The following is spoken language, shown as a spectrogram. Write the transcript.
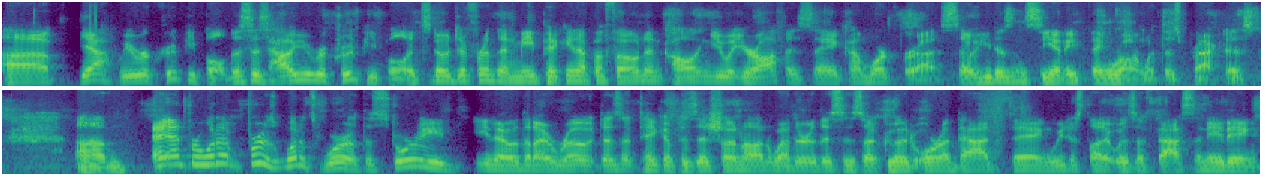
uh, yeah, we recruit people. This is how you recruit people. It's no different than me picking up a phone and calling you at your office saying, come work for us. So he doesn't see anything wrong with this practice. Um, and for what, it, for what it's worth, the story you know that I wrote doesn't take a position on whether this is a good or a bad thing. We just thought it was a fascinating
